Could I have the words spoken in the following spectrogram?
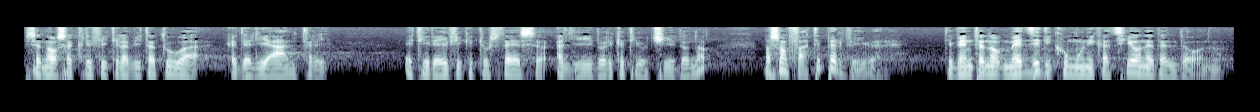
se no sacrifichi la vita tua e degli altri e ti reifichi tu stesso agli idoli che ti uccidono, ma sono fatti per vivere, diventano mezzi di comunicazione del dono.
